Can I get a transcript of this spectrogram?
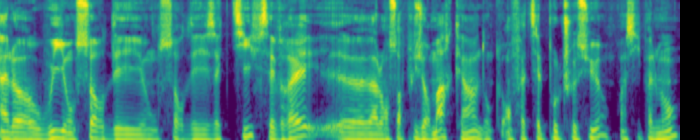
Alors oui, on sort des, on sort des actifs, c'est vrai. Euh, alors on sort plusieurs marques, hein. donc en fait c'est le pot de chaussures principalement,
